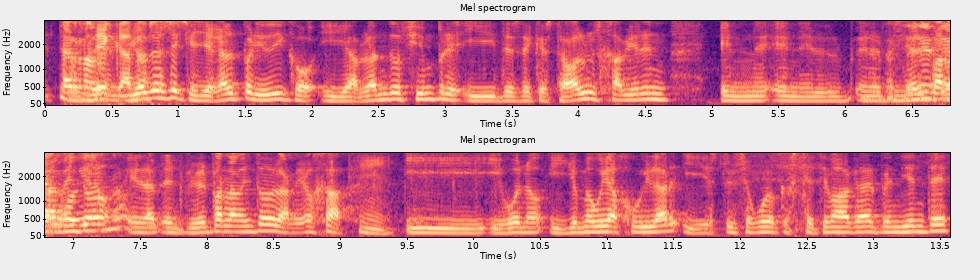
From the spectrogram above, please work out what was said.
eternamente. de- yo desde que llegué al periódico y hablando siempre, y desde que estaba Luis Javier en, en, en el, en el primer parlamento, en la- el primer parlamento de La Rioja. Mm. Y, y bueno, y yo me voy a jubilar y estoy seguro que este tema va a quedar pendiente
